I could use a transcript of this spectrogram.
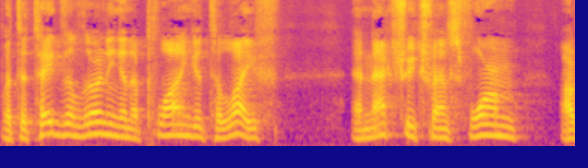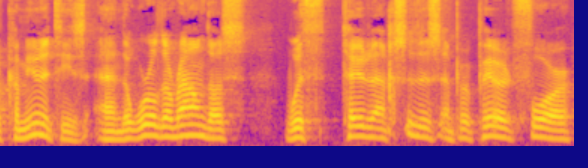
but to take the learning and applying it to life and actually transform our communities and the world around us with Torah and Chassidus and prepare it for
